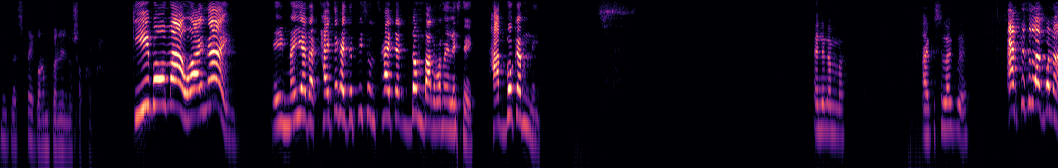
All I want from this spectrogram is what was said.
মেজাজটাই গরম করে নিল সকালবেলা। কি বৌমা হয় নাই? এই মাইয়াটা খাইতে খাইতে পিছন সাইড একদম বার বানাই লাইছে। হাঁটবো কেমনে? এনে আম্মা। আর কিছু লাগবে? আর কিছু লাগবে না।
